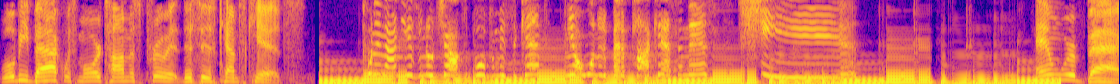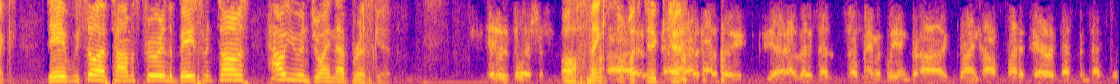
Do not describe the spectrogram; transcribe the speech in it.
We'll be back with more Thomas Pruitt. This is Kemp's Kids. 29 years with no child support from Mr. Kemp. Y'all wanted a better podcast than this? Shit. And we're back. Dave, we still have Thomas Pruitt in the basement. Thomas, how are you enjoying that brisket? It is delicious. Oh, thank you so much. Uh, And again, as, as they, yeah, as I said so famously in uh, Grindhouse Planet Terror, best in Texas,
